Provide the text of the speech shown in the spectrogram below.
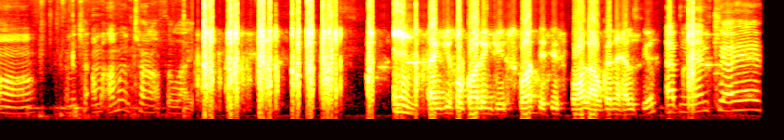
Aw. I'm, gonna I'm, I'm gonna turn off the light. Thank you for calling Geek Score. This is Paul. How can I help you? अब नाम क्या है?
